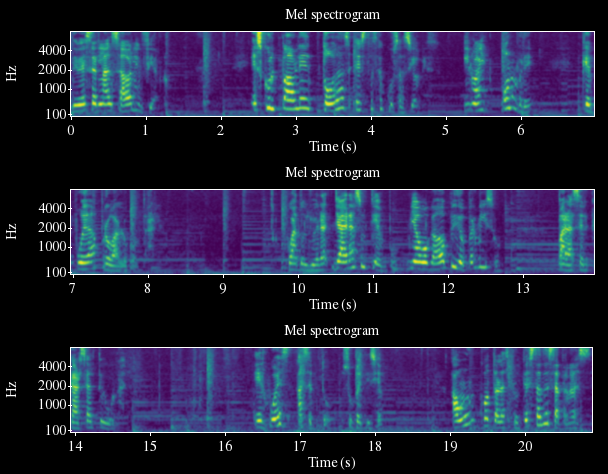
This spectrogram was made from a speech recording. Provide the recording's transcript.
debe ser lanzado al infierno. Es culpable de todas estas acusaciones y no hay hombre que pueda probar lo contrario. Cuando yo era, ya era su tiempo, mi abogado pidió permiso para acercarse al tribunal. El juez aceptó su petición, aún contra las protestas de Satanás.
